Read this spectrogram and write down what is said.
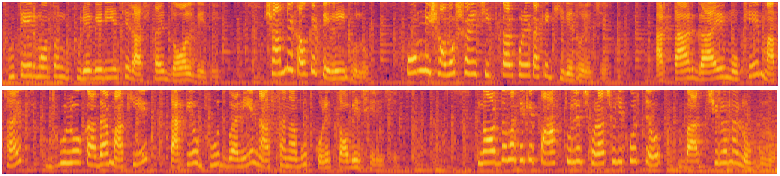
ভূতের মতন ঘুরে বেরিয়েছে রাস্তায় দল বেঁধে। সামনে কাউকে পেলেই হলো। অমনি সমস্যারে চিৎকার করে তাকে ঘিরে ধরেছে। আর তার গায়ে, মুখে, মাথায় ধুলো কাদা মাখিয়ে তাকেও ভূত বানিয়ে নাস্তানাবুদ করে তবে ছেড়েছে। নর্দমা থেকে পাঁক তুলে ছোড়াছুড়ি করতেও বাদ ছিল না লোকগুলো।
